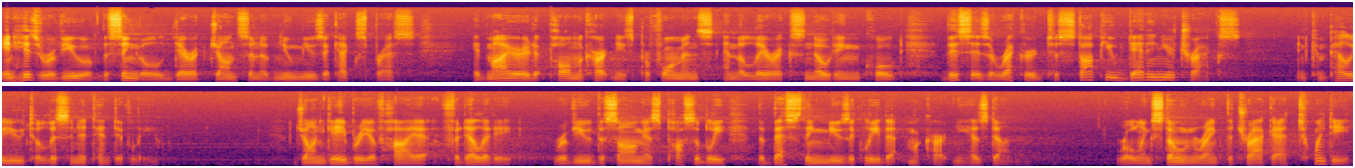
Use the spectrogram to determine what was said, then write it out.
In his review of the single, Derek Johnson of New Music Express admired Paul McCartney's performance and the lyrics, noting, quote, This is a record to stop you dead in your tracks and compel you to listen attentively. John Gabree of High Fidelity reviewed the song as possibly the best thing musically that McCartney has done. Rolling Stone ranked the track at 20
